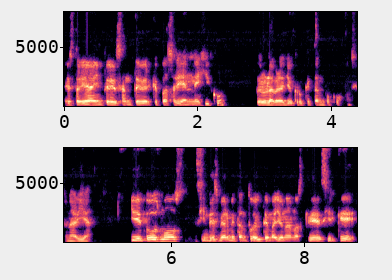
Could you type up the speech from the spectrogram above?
Estaría interesante ver qué pasaría en México pero la verdad yo creo que tampoco funcionaría. Y de todos modos, sin desviarme tanto del tema, yo nada más quería decir que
